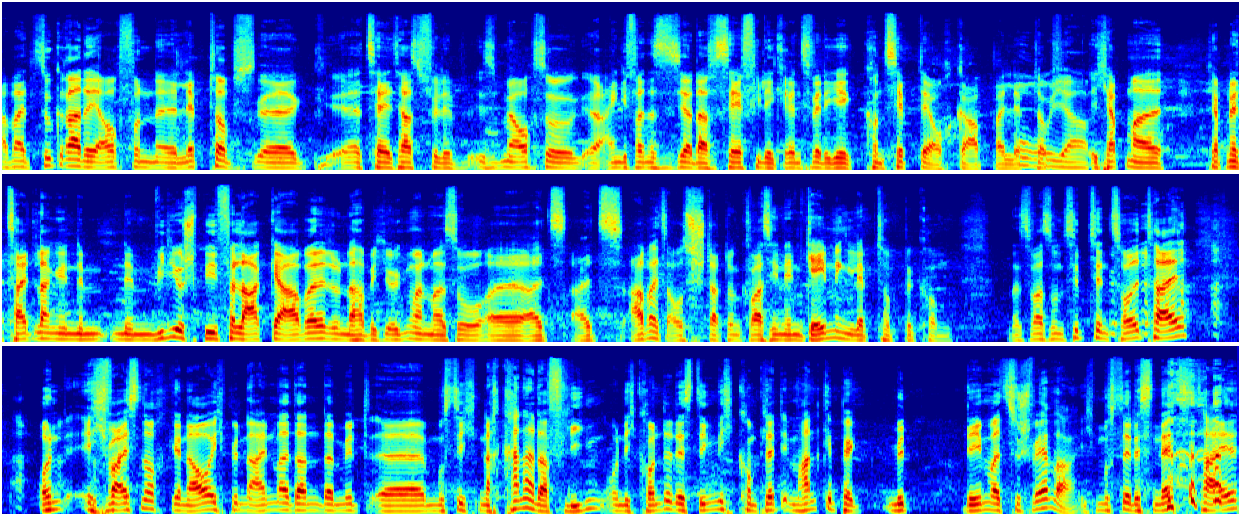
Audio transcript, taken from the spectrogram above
Aber als du gerade auch von äh, Laptops äh, erzählt hast, Philipp, ist mir auch so äh, eingefallen, dass es ja da sehr viele grenzwertige Konzepte auch gab bei Laptops. Oh, ja. Ich habe mal, ich habe eine Zeit lang in einem, in einem Videospielverlag gearbeitet und da habe ich irgendwann mal so äh, als, als Arbeitsausstattung quasi einen Gaming-Laptop bekommen. Und das war so ein 17 Zoll Teil. Und ich weiß noch genau, ich bin einmal dann damit, äh, musste ich nach Kanada fliegen und ich konnte das Ding nicht komplett im Handgepäck mitnehmen, weil es zu schwer war. Ich musste das Netzteil,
